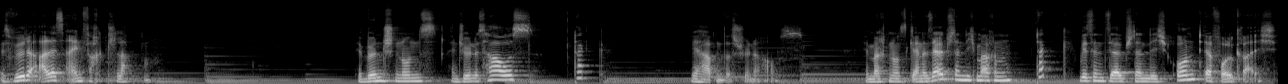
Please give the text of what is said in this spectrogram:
Es würde alles einfach klappen. Wir wünschen uns ein schönes Haus. Tack. Wir haben das schöne Haus. Wir möchten uns gerne selbstständig machen. Tack. Wir sind selbstständig und erfolgreich.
